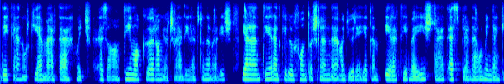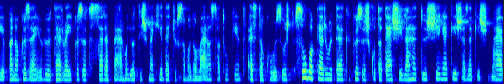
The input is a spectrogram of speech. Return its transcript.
dékán úr kiemelte, hogy ez a témakör, ami a család életre nevelés jelenti, rendkívül fontos lenne a Győri Egyetem életébe is, tehát ez például mindenképpen a közeljövő tervei között szerepel, hogy ott is meghirdetjük szabadon választhatóként ezt a kurzust. Szóba kerültek közös kutatási lehetőségek is, ezek is már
